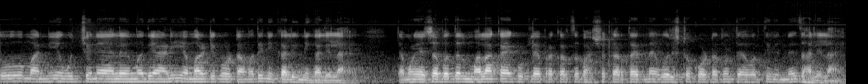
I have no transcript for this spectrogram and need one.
तो माननीय उच्च न्यायालयामध्ये आणि एम आर टी कोर्टामध्ये निकाली निघालेला आहे. त्यामुळे याच्याबद्दल मला काय कुठल्याही प्रकारचं भाष्य करता येत नाही वरिष्ठ कोर्टातून त्यावरती निर्णय झालेला आहे.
